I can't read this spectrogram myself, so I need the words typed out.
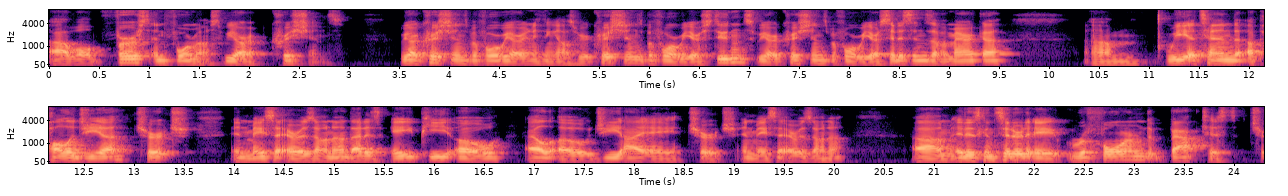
Uh, well, first and foremost, we are Christians. We are Christians before we are anything else. We are Christians before we are students. We are Christians before we are citizens of America. Um, we attend Apologia Church in Mesa, Arizona. That is A P O L O G I A Church in Mesa, Arizona. Um, it is considered a Reformed Baptist ch-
